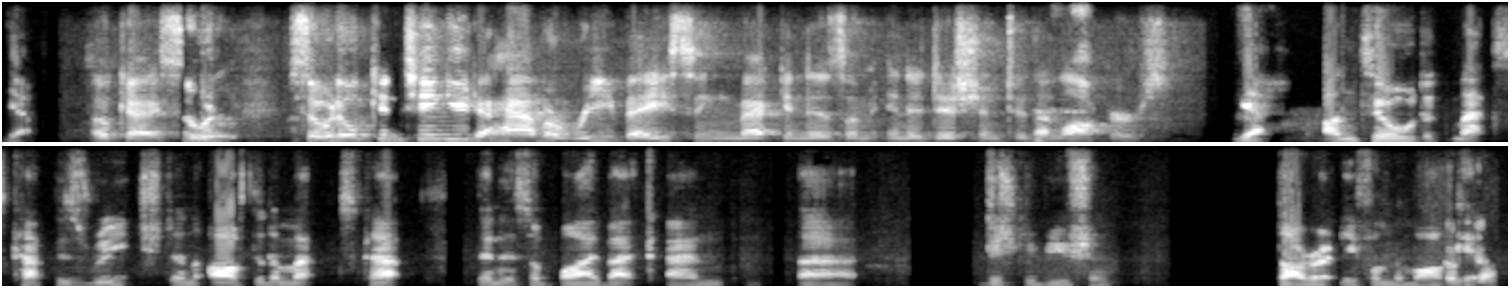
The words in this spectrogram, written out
Yeah. Okay, so it, so it'll continue to have a rebasing mechanism in addition to the lockers. Yeah, until the max cap is reached, and after the max cap, then it's a buyback and uh, distribution directly from the market. Okay.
